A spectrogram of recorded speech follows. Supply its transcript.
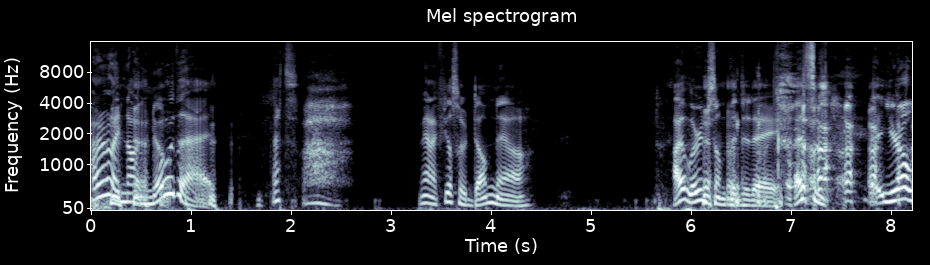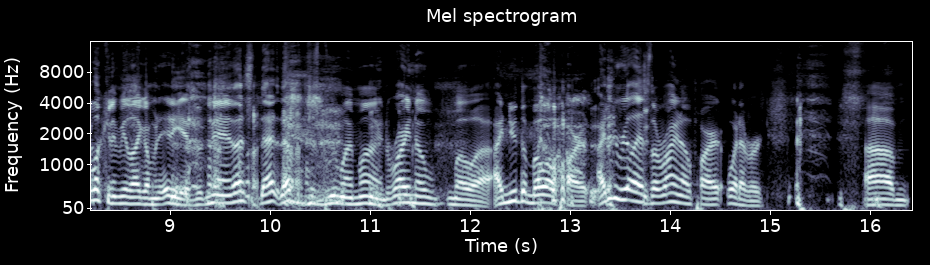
How did I not know that? That's ah, man, I feel so dumb now. I learned something today. That's some, you're all looking at me like I'm an idiot, but man, that's that that just blew my mind. Rhino moa. I knew the moa part. I didn't realize the rhino part. Whatever. um,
